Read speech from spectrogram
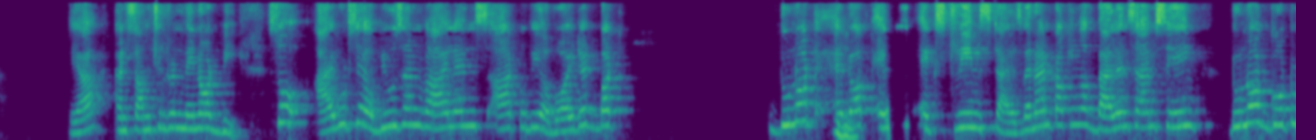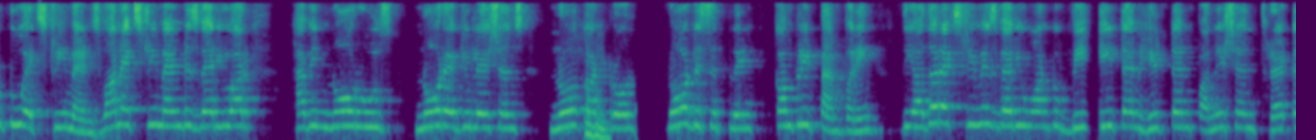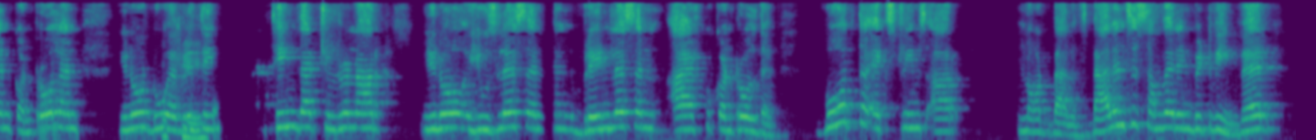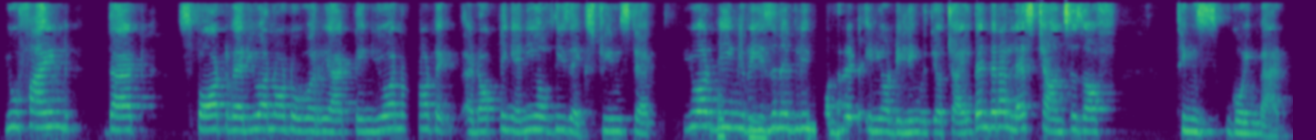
yeah and some children may not be so i would say abuse and violence are to be avoided but do not Mhm. adopt any extreme styles when i'm talking of balance i'm saying do not go to two extreme ends one extreme end is where you are having no rules no regulations no Mhm. control no discipline complete pampering the other extreme is where you want to beat and hit and punish and threat and control and you know do Okay. everything think that children are you know useless and brainless and i have to control them both the extremes are not balanced balance is somewhere in between where you find that spot where you are not overreacting you are not adopting any of these extreme steps you are being Okay. reasonably moderate in your dealing with your child then there are less chances of things going bad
